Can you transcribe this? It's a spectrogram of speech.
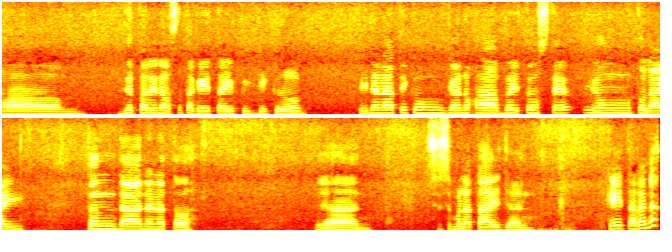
um, dito pa rin ako sa Tagaytay Picnic Grove. Tignan natin kung gaano kahaba itong step, yung tulay, itong daanan na to. Yan. Sisimula tayo dyan. Okay, tara na.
